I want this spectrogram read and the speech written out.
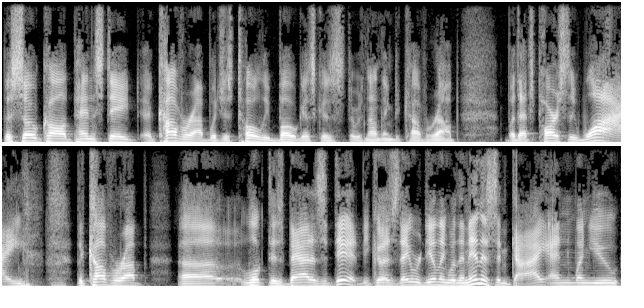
the so called Penn State uh, cover up, which is totally bogus because there was nothing to cover up. But that's partially why the cover up uh, looked as bad as it did because they were dealing with an innocent guy. And when you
